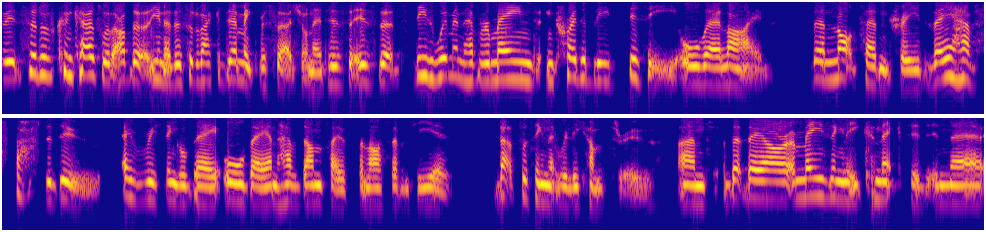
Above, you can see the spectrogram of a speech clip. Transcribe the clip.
it sort of concurs with other, you know, the sort of academic research on it is, is that these women have remained incredibly busy all their lives. They're not sedentary. They have stuff to do every single day, all day, and have done so for the last 70 years. That's the thing that really comes through. And that they are amazingly connected in their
